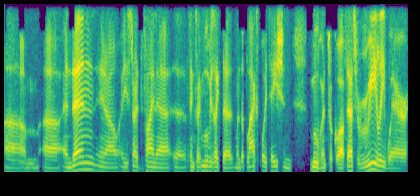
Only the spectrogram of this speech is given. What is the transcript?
um, uh, and then you know you started to find uh, uh, things like movies like the when the black exploitation movement took off. That's really where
